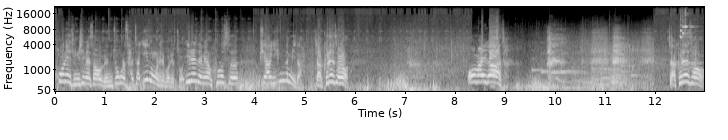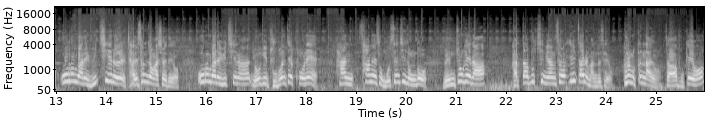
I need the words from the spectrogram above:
콘의 중심에서 왼쪽으로 살짝 이동을 해버렸죠. 이래 되면 크로스 피하기 힘듭니다. 자 그래서 오 마이 갓! 자 그래서 오른발의 위치를 잘 선정하셔야 돼요. 오른발의 위치는 여기 두 번째 콘에 한 3에서 5cm 정도 왼쪽에다 갖다 붙이면서 일자를 만드세요 그러면 끝나요. 자, 볼게요.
